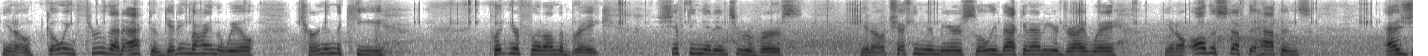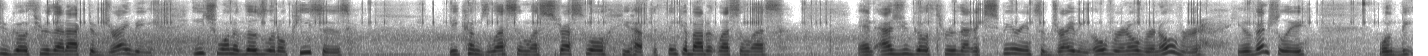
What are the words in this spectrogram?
you know going through that act of getting behind the wheel turning the key putting your foot on the brake shifting it into reverse you know checking your mirrors slowly backing out of your driveway you know all the stuff that happens as you go through that act of driving each one of those little pieces becomes less and less stressful. You have to think about it less and less and as you go through that experience of driving over and over and over, you eventually will be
